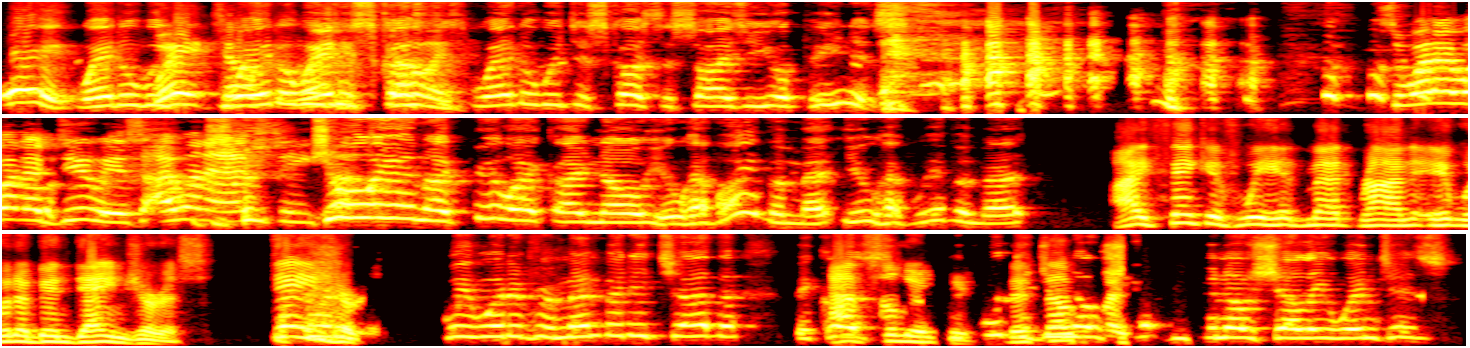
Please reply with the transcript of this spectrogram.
wait, wait till we Wait till- wait till we discuss going. this. Wait till we discuss the size of your penis, so what I want to do is I want to actually. Uh, Julian. I feel like I know you. Have I ever met you? Have we ever met? I think if we had met Ron, it would have been dangerous. Dangerous, We would have remembered each other because. absolutely. Did you no know? Did you know Shelley Winters?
